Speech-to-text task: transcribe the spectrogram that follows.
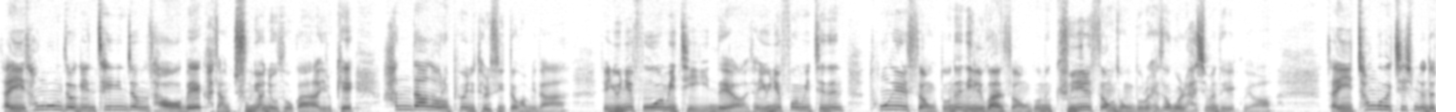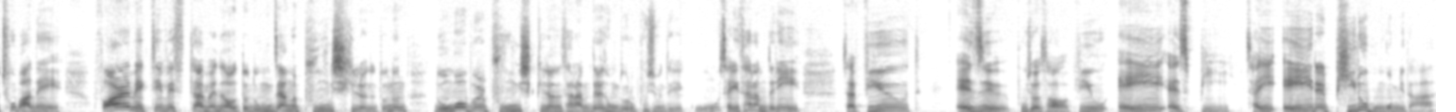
자, 이 성공적인 체인점 사업의 가장 중요한 요소가 이렇게 한 단어로 표현이 될 수 있다고 합니다. 자, uniformity인데요. 자, uniformity는 통일성 또는 일관성 또는 균일성 정도로 해석을 하시면 되겠고요. 자, 이 1970년대 초반에 farm activist 하면은 어떤 농장을 부흥시키려는 또는 농업을 부흥시키려는 사람들 정도로 보시면 되겠고, 자, 이 사람들이 자, viewed as 보셔서 view A as B. 자, 이 A를 B로 본 겁니다.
